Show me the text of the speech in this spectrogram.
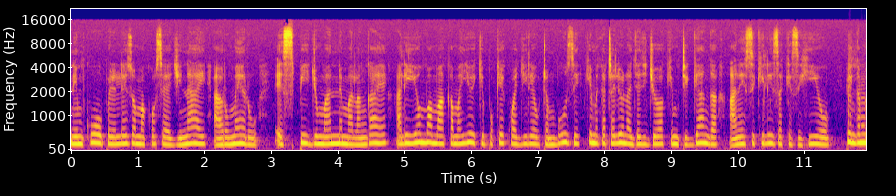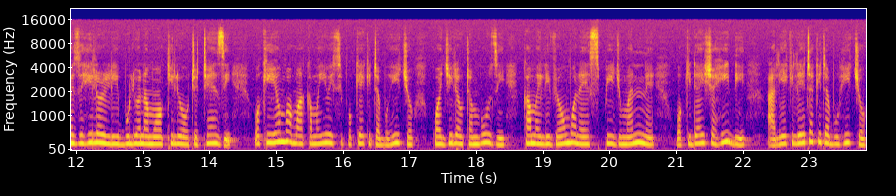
ni mkuu wa upelelezi wa makosa ya jinai Arumeru SP Jumanne Malangae aliiomba mahakama hiyo ikipokee kwa ajili ya utambuzi kimekataliwa na Jaji Joakim Tiganga anayesikiliza kesi hiyo. Pingamizi hilo liliibuliwa na mawakili wa utetezi wakiiomba mahakama hiyo isipokee kitabu hicho kwa ajili ya utambuzi kama ilivyoombwa na SP Jumanne, wakidai shahidi aliyekileta kitabu hicho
